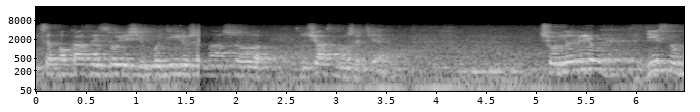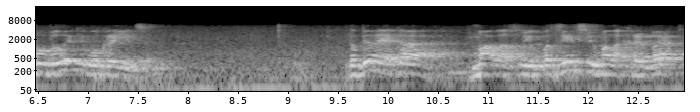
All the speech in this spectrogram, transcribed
І це показує сьогоднішні події вже нашого сучасного життя. Чорновіл дійсно був великим українцем. Людина, яка мала свою позицію, мала хребет,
